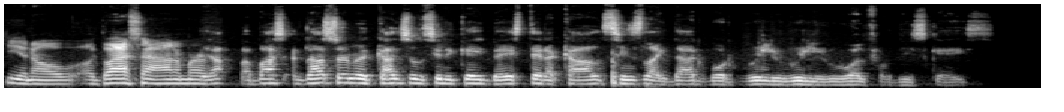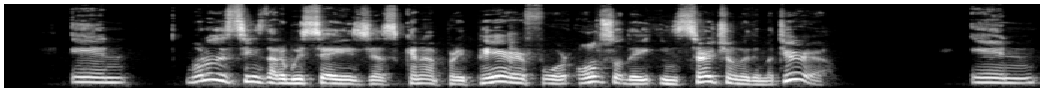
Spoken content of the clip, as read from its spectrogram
you know, a glass ionomer. Yeah, a, bas- a glass ceramic calcium silicate based Theracal, things like that work really, really well for this case. And one of the things that we say is just kind of prepare for also the insertion of the material. And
